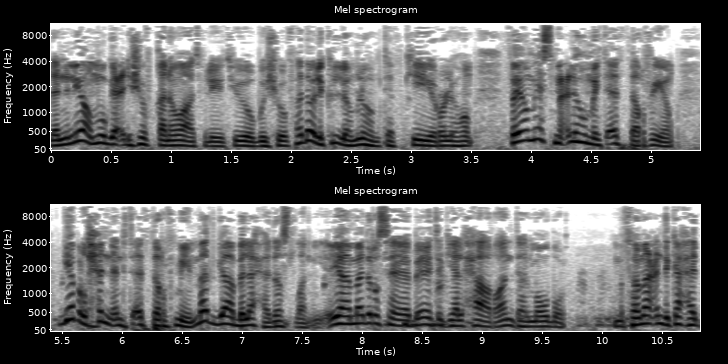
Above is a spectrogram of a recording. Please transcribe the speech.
لأن اليوم مو قاعد يشوف قنوات في اليوتيوب ويشوف هذول كلهم لهم تفكير ولهم فيوم يسمع لهم يتأثر فيهم قبل حنا نتأثر في مين؟ ما تقابل أحد أصلا يا مدرسة يا بيتك يا الحارة انتهى الموضوع فما عندك أحد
